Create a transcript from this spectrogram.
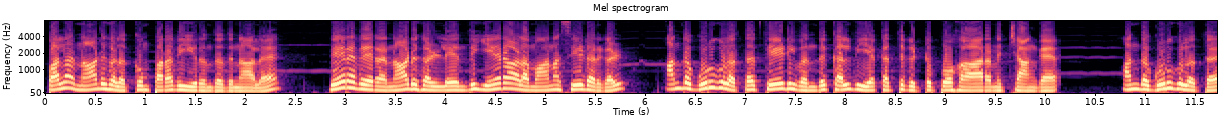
பல நாடுகளுக்கும் பரவி இருந்ததுனால வேற வேற நாடுகள்லேருந்து ஏராளமான சீடர்கள் அந்த குருகுலத்தை தேடி வந்து கல்வியை கத்துக்கிட்டு போக ஆரம்பிச்சாங்க. அந்த குருகுலத்தை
